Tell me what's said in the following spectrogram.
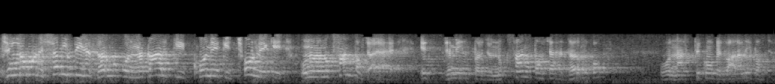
जिन लोगों ने शक्ल दी है, धर्म को नकार की, खोने की, छोड़ने की, उन्होंने नुकसान पहुँचाया है। इस ज़मीन पर जो नुकसान पहुँचा है धर्म को, वो नास्तिकों के द्वारा नहीं पहुँचा।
